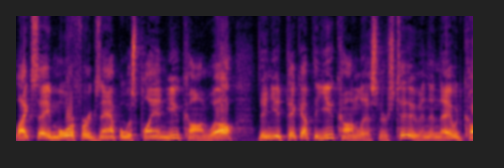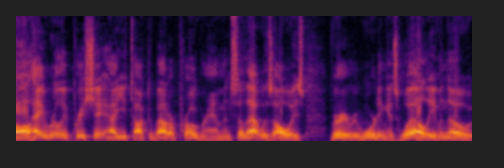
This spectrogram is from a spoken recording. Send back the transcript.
like, say, Moore, for example, was playing Yukon. Well, then you'd pick up the Yukon listeners too, and then they would call, hey, really appreciate how you talked about our program. And so that was always very rewarding as well, even though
